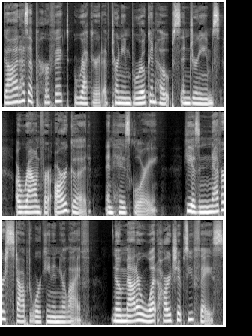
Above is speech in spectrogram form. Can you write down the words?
God has a perfect record of turning broken hopes and dreams around for our good and His glory. He has never stopped working in your life. No matter what hardships you face,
